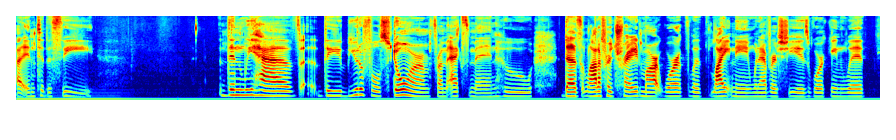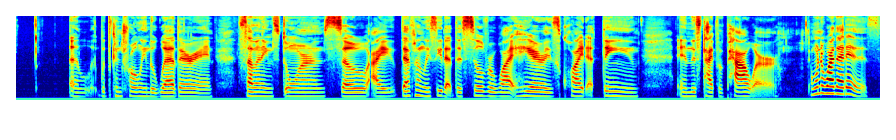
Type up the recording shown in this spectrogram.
uh, into the sea. Then we have the beautiful Storm from X-Men who does a lot of her trademark work with lightning whenever she is working with uh, with controlling the weather and summoning storms. So I definitely see that this silver white hair is quite a theme in this type of power. I wonder why that is.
